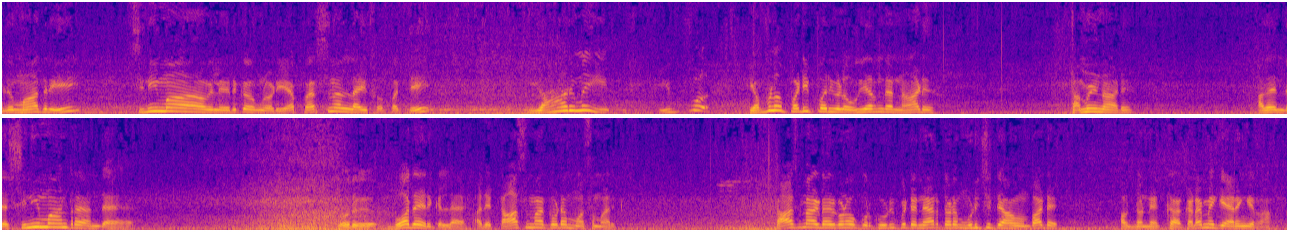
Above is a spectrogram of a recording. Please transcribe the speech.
இது மாதிரி சினிமாவில் இருக்கவங்களுடைய பர்சனல் லைஃப்பை பற்றி யாருமே இவ்வளோ எவ்வளோ படிப்பறிவில் உயர்ந்த நாடு தமிழ்நாடு. அதை இந்த சினிமான்ற அந்த ஒரு போதை இருக்குல்ல அது டாஸ்மாக் விட மோசமாக இருக்கு. டாஸ்மாக் கூட ஒரு குறிப்பிட்ட நேரத்தோட முடிச்சுட்டு அவன் பாட்டு அவன் க- கடமைக்கு இறங்கிடுறான்.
